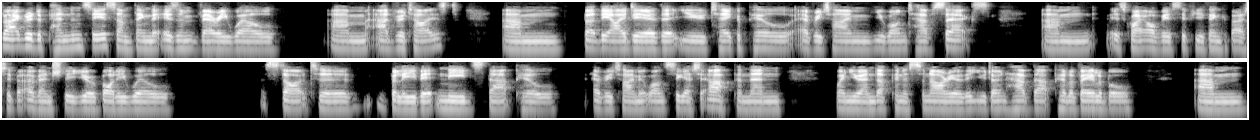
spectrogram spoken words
Viagra dependency is something that isn't very well um, advertised. Um, but the idea that you take a pill every time you want to have sex um, is quite obvious if you think about it. But eventually, your body will start to believe it needs that pill every time it wants to get it up. And then, when you end up in a scenario that you don't have that pill available, um,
